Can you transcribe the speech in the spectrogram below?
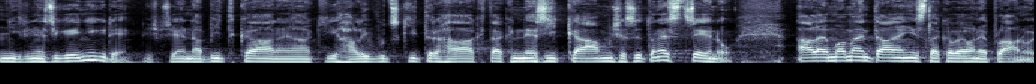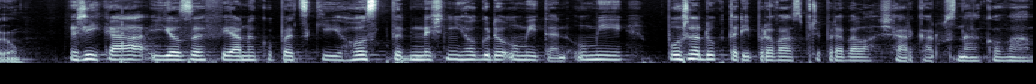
nikdy neříkej nikdy. Když přijde nabídka na nějaký hollywoodský trhák, tak neříkám, že si to nestřihnu. Ale momentálně nic takového neplánuju. Říká Josef Jan Kopecký, host dnešního Kdo umí, ten umí, pořadu, který pro vás připravila Šárka Rusnáková.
